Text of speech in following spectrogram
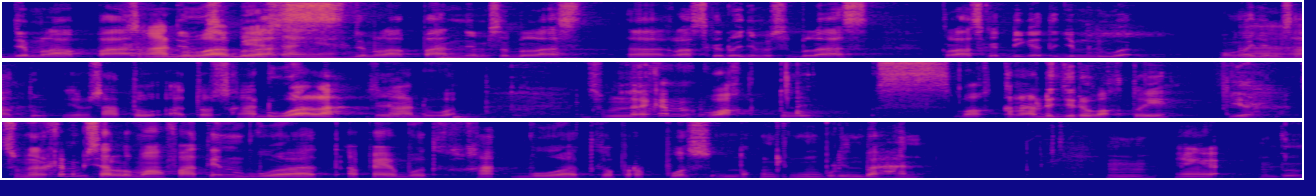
jam 8 Setengah jam dua 11 biasanya. jam 8 jam 11 eh, kelas kedua jam 11 kelas ketiga tuh jam 2 oh enggak jam Nah, 1 Jam 1 atau setengah dua lah, Iya. setengah dua. Sebenarnya kan waktu kan ada jeda waktu ya. Iya. Sebenarnya kan bisa lo manfaatin buat apa ya? Buat ke, buat ke perpus untuk ngumpulin bahan. hmm, Ya enggak? betul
